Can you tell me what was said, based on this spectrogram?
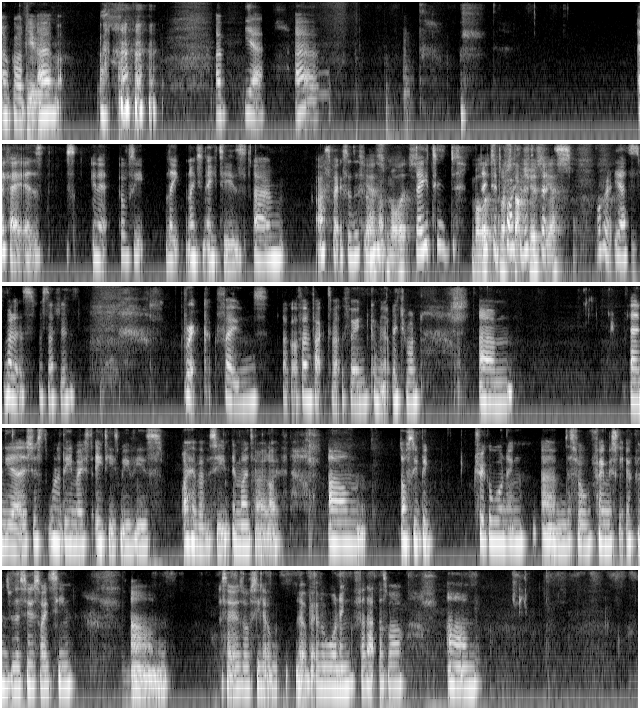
Oh god. Viewing. Um. uh, yeah. Um. Okay, it's it's, you know obviously late 1980s. Um, aspects of the film yes, have mullets. dated Mullets, dated quite a moustaches, bit. yes. Oh, yes, mullets, moustaches. Brick phones. I've got a fun fact about the phone coming up later on. Um, and yeah, it's just one of the most 80s movies I have ever seen in my entire life. Um, obviously, big trigger warning. Um, this film famously opens with a suicide scene. Um, so there's obviously a little, little bit of a warning for that as well. Um,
